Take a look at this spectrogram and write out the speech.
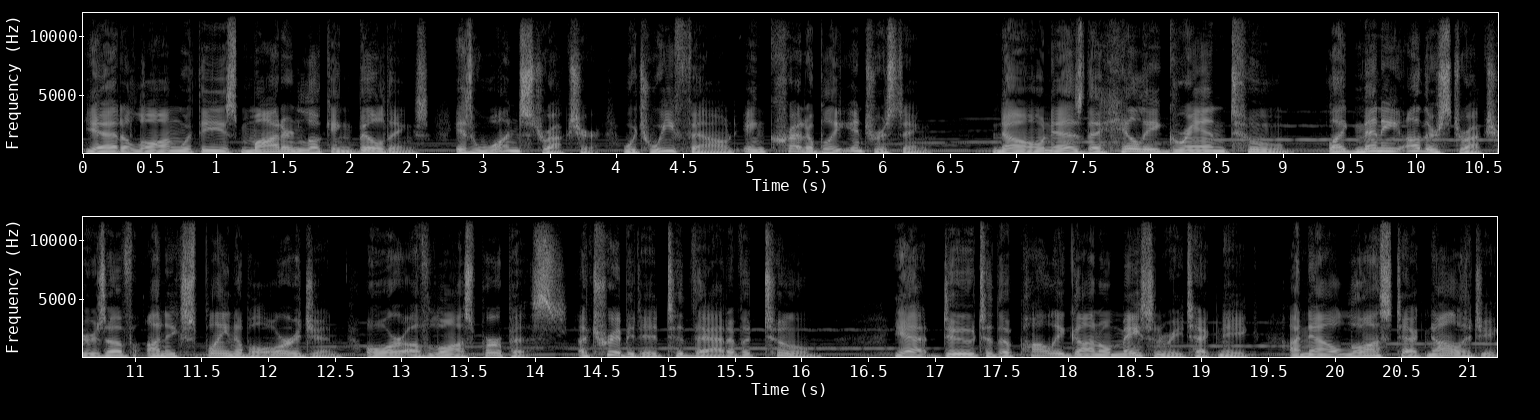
yet along with these modern-looking buildings is one structure which we found incredibly interesting. Known as the Hilli Grand Tomb, like many other structures of unexplainable origin or of lost purpose, attributed to that of a tomb. Yet due to the polygonal masonry technique, a now lost technology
